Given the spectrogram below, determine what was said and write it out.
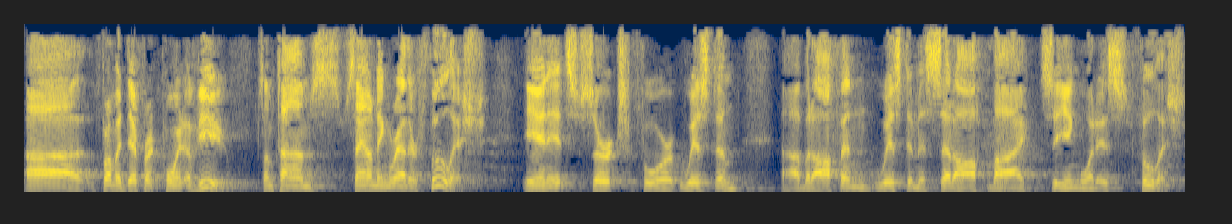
uh, from a different point of view, sometimes sounding rather foolish in its search for wisdom, uh, but often wisdom is set off by seeing what is foolish.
